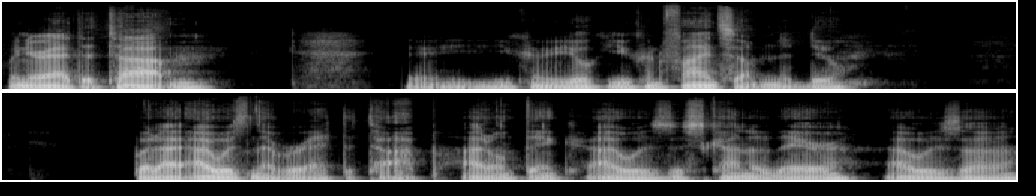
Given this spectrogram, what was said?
when you're at the top. You can you you can find something to do. But I, I was never at the top. I don't think I was just kind of there. I was uh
